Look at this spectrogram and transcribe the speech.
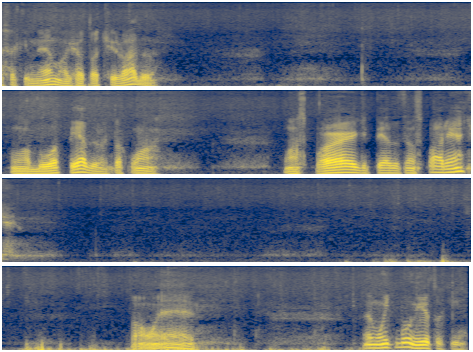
essa aqui mesmo já está tirada. Uma boa pedra, está com uma, umas par de pedra transparente. Então é, é muito bonito aqui.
